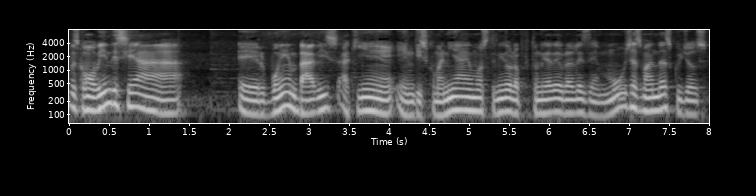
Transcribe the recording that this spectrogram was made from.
pues como bien decía el buen Babis, aquí en, en Discomanía hemos tenido la oportunidad de hablarles de muchas bandas cuyos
